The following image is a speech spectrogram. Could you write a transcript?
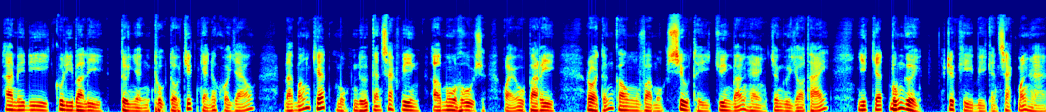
Amedi Koulibaly, tự nhận thuộc tổ chức nhà nước Hồi giáo, đã bắn chết một nữ cảnh sát viên ở Montrouge, ngoại ô Paris, rồi tấn công vào một siêu thị chuyên bán hàng cho người Do Thái, giết chết bốn người trước khi bị cảnh sát bắn hạ.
